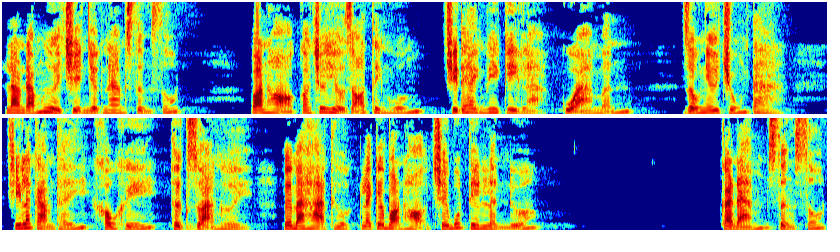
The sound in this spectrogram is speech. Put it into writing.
làm đám người triển nhược nam sửng sốt. Bọn họ còn chưa hiểu rõ tình huống, chỉ thấy hành vi kỳ lạ của A Mẫn. Giống như chúng ta, chính là cảm thấy không khí thực dọa người. Vậy mà Hạ Thược lại kêu bọn họ chơi bút tiên lần nữa. Cả đám sửng sốt,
